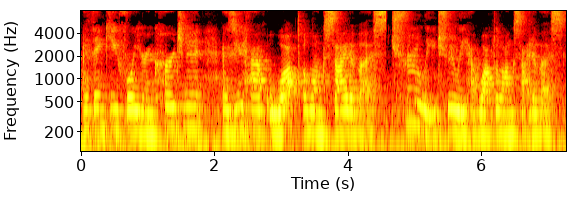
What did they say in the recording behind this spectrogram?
I thank you for your encouragement as you have walked alongside of us. Truly, truly have walked alongside of us.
